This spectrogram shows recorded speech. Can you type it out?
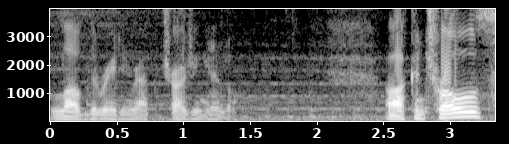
Love the Radian Raptor charging handle. Uh, controls.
